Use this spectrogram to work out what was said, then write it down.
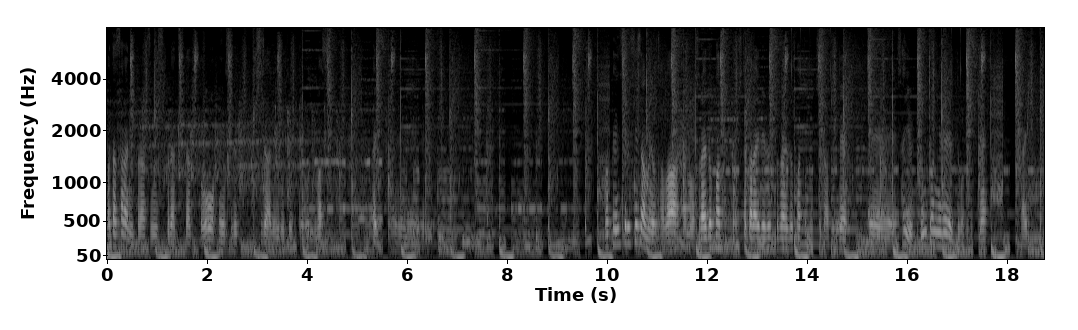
またさらにプラスにスクラッチカットをペンシルシザーで入れていっております。はい。えーまあ、ペンシルシザーの良さはあのスライドパッドと下から入れるスライドパッドと違って、えー、左右均等に入れるってことですね。はい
